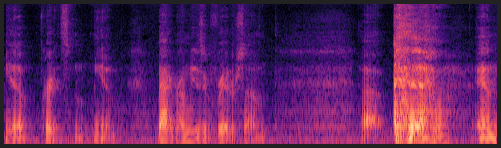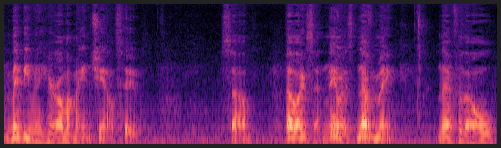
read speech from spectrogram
You know, creating some you know background music for it or something, uh, and maybe even here on my main channel too. So, but like I said, anyways, of me, enough of the whole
